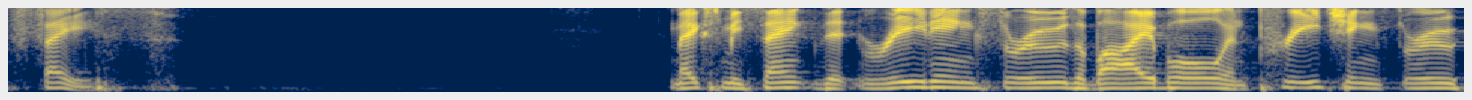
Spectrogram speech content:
faith. Makes me think that reading through the Bible and preaching through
